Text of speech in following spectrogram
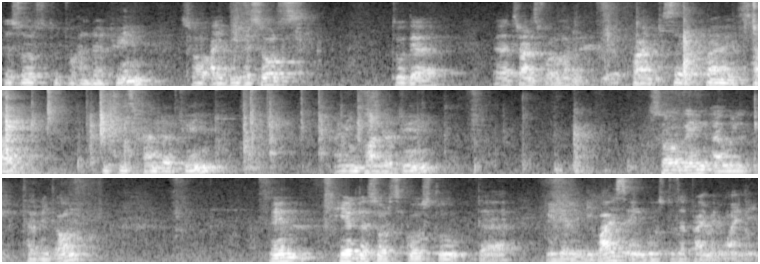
the source to 220 so I give a source to the uh, transformer primary, primary side which is 120 I mean 220 so then I will turn it on then here the source goes to the measuring device and goes to the primary winding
